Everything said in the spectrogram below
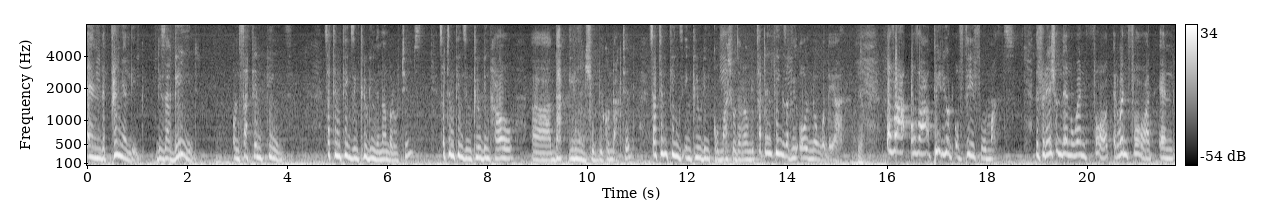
and the Premier League disagreed on certain things. Certain things, including the number of teams, certain things, including how uh, that league should be conducted, certain things, including commercials around it, certain things that we all know what they are. Yeah. Over, over a period of three, four months, the federation then went forth and went forward and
